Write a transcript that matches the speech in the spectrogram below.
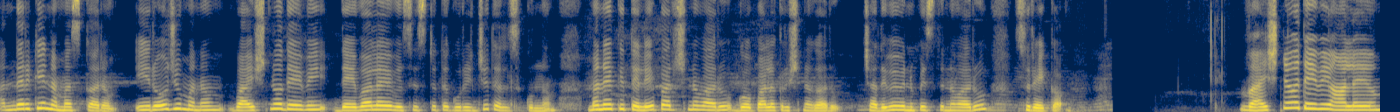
అందరికీ నమస్కారం. ఈరోజు మనం వైష్ణోదేవి దేవాలయ విశిష్టత గురించి తెలుసుకుందాం. మనకి తెలియపరిచిన వారు గోపాలకృష్ణ గారు చదివి వినిపిస్తున్న వారు సురేఖ. వైష్ణవదేవి ఆలయం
